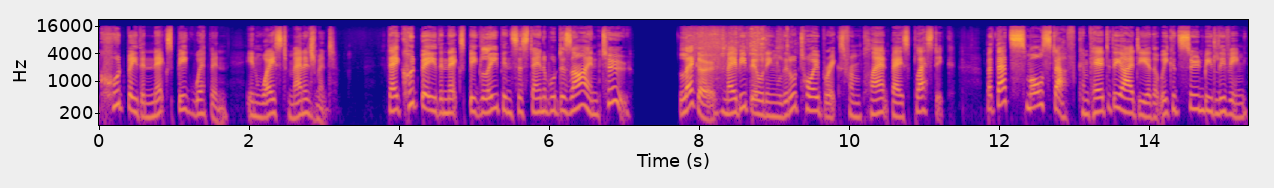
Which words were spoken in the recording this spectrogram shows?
could be the next big weapon in waste management. They could be the next big leap in sustainable design, too. Lego may be building little toy bricks from plant based plastic but that's small stuff compared to the idea that we could soon be living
